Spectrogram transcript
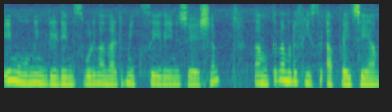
ഈ മൂന്ന് ഇൻഗ്രീഡിയൻസ് കൂടി നന്നായിട്ട് മിക്സ് ചെയ്തതിന് ശേഷം നമുക്ക് നമ്മുടെ ഫേസിൽ അപ്ലൈ ചെയ്യാം.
